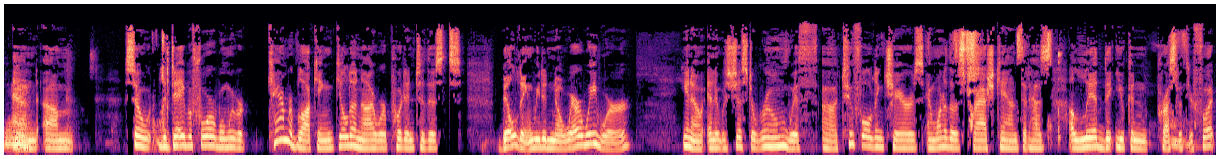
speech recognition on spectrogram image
Mm-hmm. and um, so the day before when we were camera blocking, Gilda and I were put into this building. We didn't know where we were, you know, and it was just a room with uh, two folding chairs and one of those trash cans that has a lid that you can press with your foot.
